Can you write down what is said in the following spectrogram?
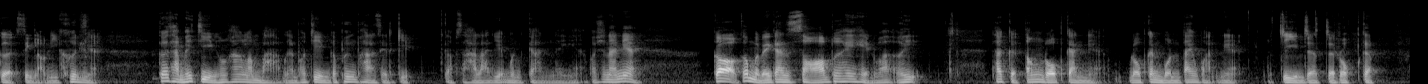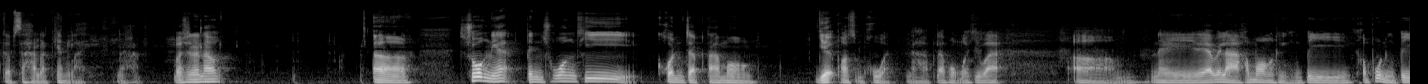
เกิดสิ่งเหล่านี้ขึ้นเนี่ยก็ทำให้จีนค่อนข้างลำบากเหมือนกันเพราะจีนก็พึ่งพาเศรษฐกิจกับสหรัฐเยอะเหมือนกันอะไรเงี้ยเพราะฉะนั้นเนี่ยก็ก็เหมือนเป็นการซ้อมเพื่อให้เห็นว่าเอ้ย ถ้าเกิดต้องรบกันเนี่ยรบกันบนไต้หวันเนี่ยจีนจะจะรบกับกับสหรัฐอย่างไรนะครับ เพราะฉะนั้นแล้วช่วงนี้เป็นช่วงที่คนจับตามองเยอะพอสมควรนะครับ แล้วผมก็คิดว่าในระยะเวลาเขามองถึงปีเขาพูดถึงปี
